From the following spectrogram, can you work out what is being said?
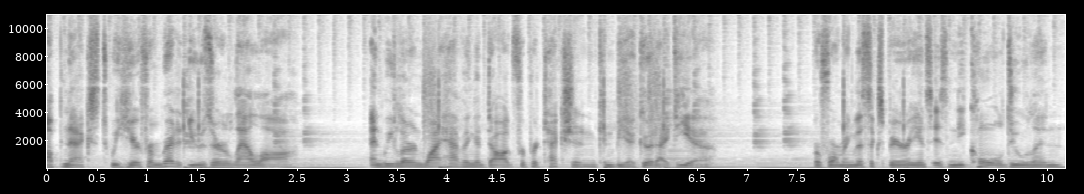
Up next, we hear from Reddit user Lala, and we learn why having a dog for protection can be a good idea. Performing this experience is Nicole Doolin.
